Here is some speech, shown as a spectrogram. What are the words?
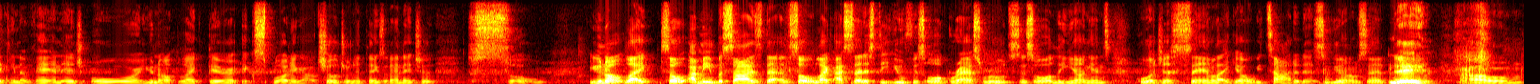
taking advantage or you know like they're exploiting our children and things of that nature so you know, like so. I mean, besides that, so like I said, it's the youth. It's all grassroots. It's all the youngins who are just saying like, "Yo, we tired of this." You get what I'm saying? Yeah. And, um,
